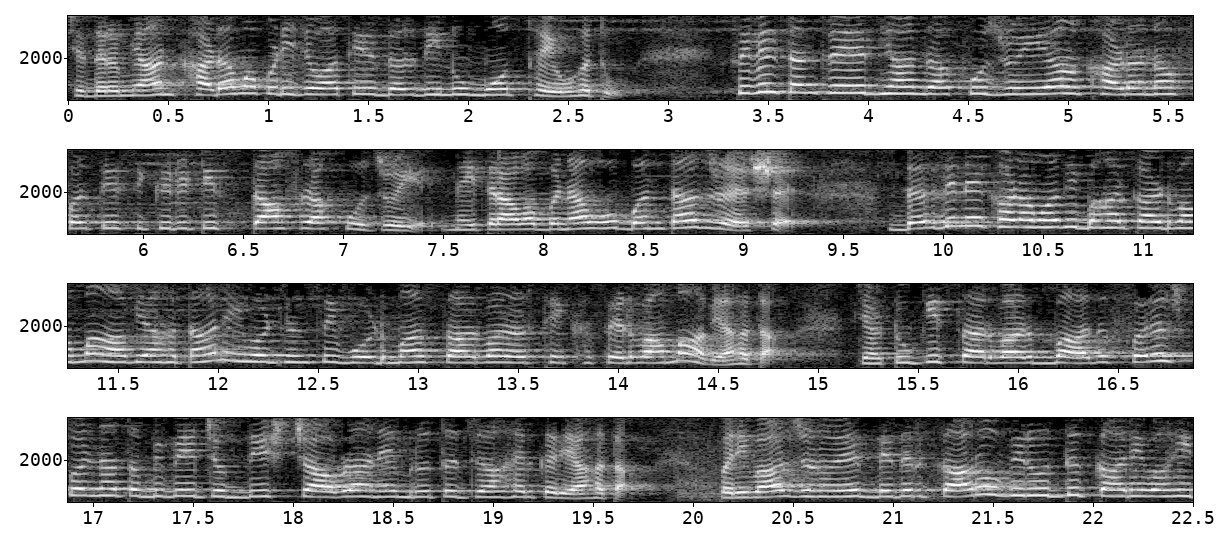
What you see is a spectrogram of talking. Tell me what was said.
જે દરમિયાન ખાડામાં પડી જવાથી દર્દીનું મોત થયું હતું. સિવિલ તંત્રએ ધ્યાન રાખવું જોઈએ, આ ખાડાના ફરતે સિક્યુરિટી સ્ટાફ રાખવો જોઈએ, નહીતર આવા બનાવો બનતા જ રહેશે. દર્દીને ખાડામાંથી બહાર કાઢવામાં આવ્યા હતા અને ઇમરજન્સી વોર્ડમાં સારવાર અર્થે ખસેડવામાં આવ્યા હતા, જ્યાં ટૂંકી સારવાર બાદ ફરજ પરના તબીબે જગદીશ ચાવડાને મૃત જાહેર કર્યા હતા. પરિવારજનોએ બેદરકારો વિરુદ્ધ કાર્યવાહી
